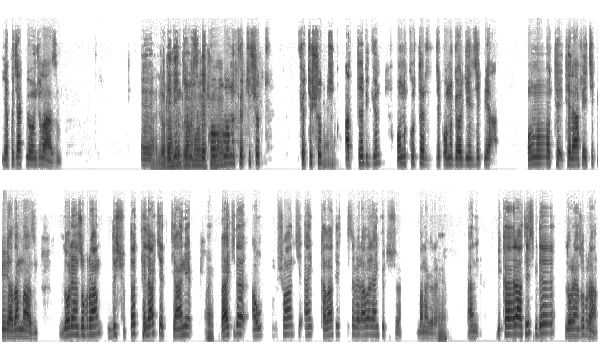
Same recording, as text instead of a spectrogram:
yapacak bir oyuncu lazım. E, ha, dediğim gibi mesela Dekolo'nun kötü şut kötü şut yani. attığı bir gün onu kurtaracak, onu gölgeleyecek bir onu te- telafi edecek bir adam lazım. Lorenzo Brown dış şutta felaket. Yani Aynen. belki de şu anki en Kalates'le beraber en kötüsü bana göre. Aynen. Yani Bir Karates bir de Lorenzo Brown.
